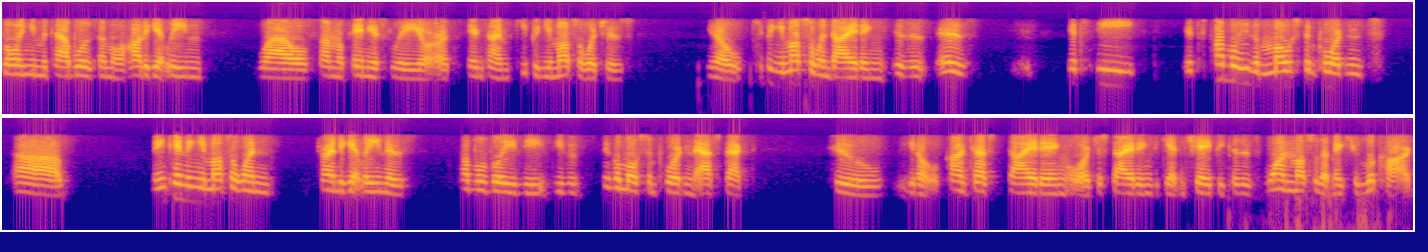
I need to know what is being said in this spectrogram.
slowing your metabolism or how to get lean while simultaneously or at the same time keeping your muscle, which is, you know, keeping your muscle when dieting is is it's the it's probably the most important. Uh, maintaining your muscle when trying to get lean is probably the, the single most important aspect to you know contest dieting or just dieting to get in shape because it's one muscle that makes you look hard.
